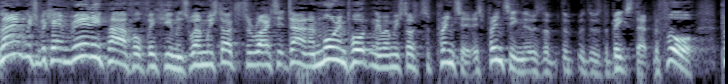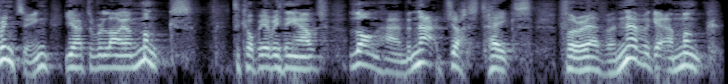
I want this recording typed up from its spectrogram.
Language became really powerful for humans when we started to write it down, and more importantly, when we started to print it. It's printing that was the, the, was the big step. Before printing, you have to rely on monks to copy everything out longhand, and that just takes forever. Never get a monk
